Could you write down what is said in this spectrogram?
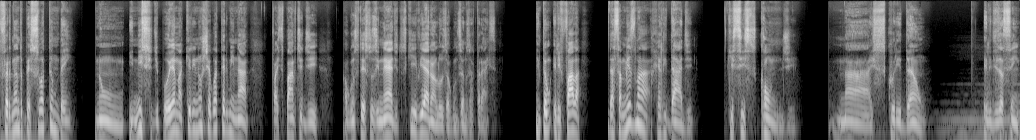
Fernando Pessoa também, num início de poema que ele não chegou a terminar, faz parte de alguns textos inéditos que vieram à luz alguns anos atrás. Então ele fala dessa mesma realidade que se esconde na escuridão. Ele diz assim:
